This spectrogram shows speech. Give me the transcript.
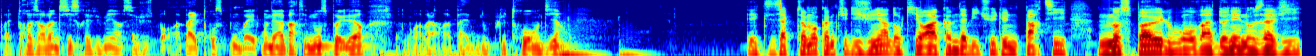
Après 3h26 résumé, hein, c'est juste pour, on va pas être trop, on, va on est à la partie de non spoiler, donc on va- voilà, on va pas non plus trop en dire. Exactement comme tu dis Julien, donc il y aura comme d'habitude une partie no spoil où on va donner nos avis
